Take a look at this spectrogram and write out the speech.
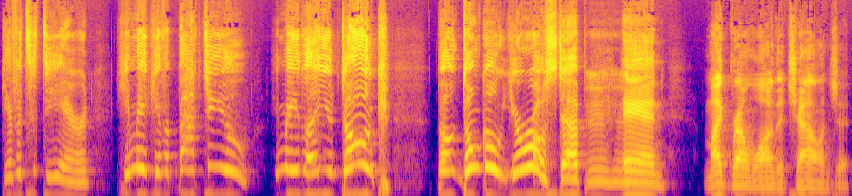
give it to De'Aaron. He may give it back to you. He may let you dunk. Don't, don't go Euro step. Mm-hmm. And Mike Brown wanted to challenge it.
